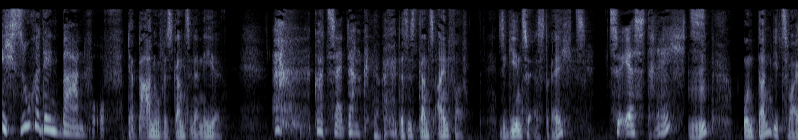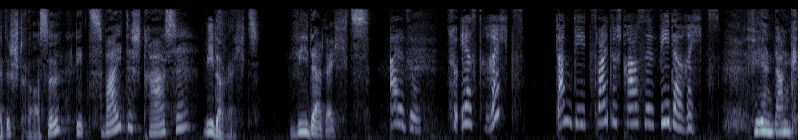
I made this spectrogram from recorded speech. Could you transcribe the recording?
Ich suche den Bahnhof. Der Bahnhof ist ganz in der Nähe. Gott sei Dank. Ja, das ist ganz einfach. Sie gehen zuerst rechts. Zuerst rechts. Mhm. Und dann die zweite Straße. Die zweite Straße. Wieder rechts. Wieder rechts. Also, zuerst rechts, dann die zweite Straße wieder rechts. Vielen Dank.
